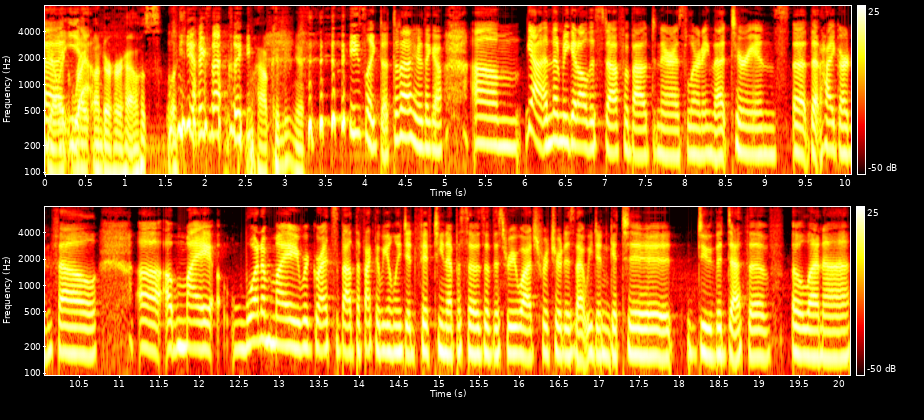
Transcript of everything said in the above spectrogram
Yeah, like yeah. right under her house. Like, yeah, exactly. how convenient. He's like, da da da, here they go. Um, yeah, and then we get all this stuff about Daenerys learning that Tyrion's, uh, that Highgarden fell. Uh, uh, my, one of my regrets about the fact that we only did 15 episodes of this rewatch, Richard, is that we didn't get to do the death of Olenna.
